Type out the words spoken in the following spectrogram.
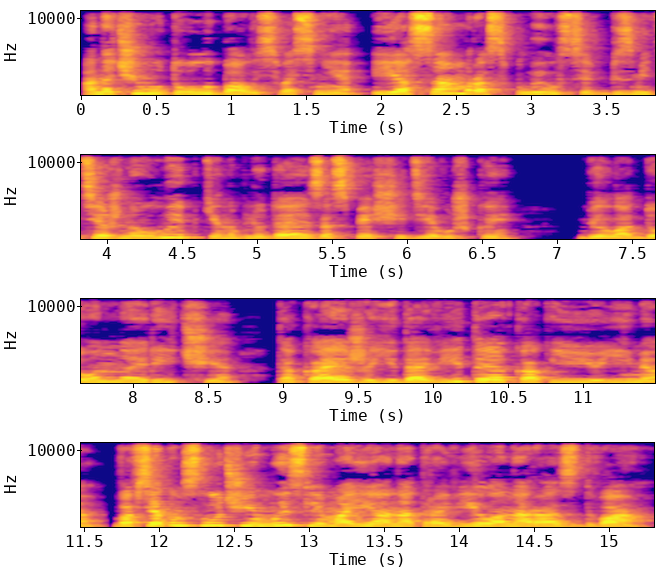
Она чему-то улыбалась во сне, и я сам расплылся в безмятежной улыбке, наблюдая за спящей девушкой. Беладонна Ричи, такая же ядовитая, как ее имя. Во всяком случае, мысли мои она травила на раз-два.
